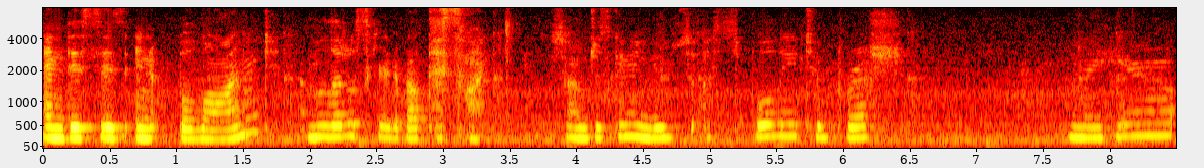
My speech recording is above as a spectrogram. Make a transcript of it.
and this is in blonde. I'm a little scared about this one. So I'm just going to use a spoolie to brush my hair out.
